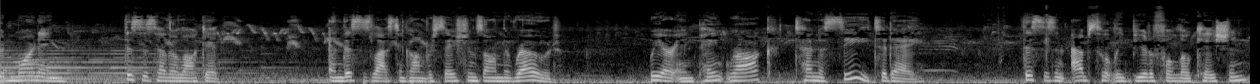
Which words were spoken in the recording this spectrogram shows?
Good morning. This is Heather Lockett, and this is Lasting Conversations on the Road. We are in Paint Rock, Tennessee today. This is an absolutely beautiful location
